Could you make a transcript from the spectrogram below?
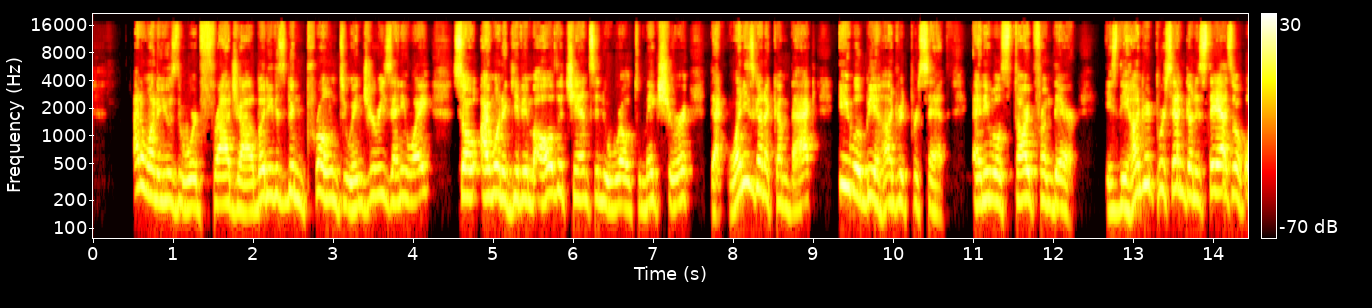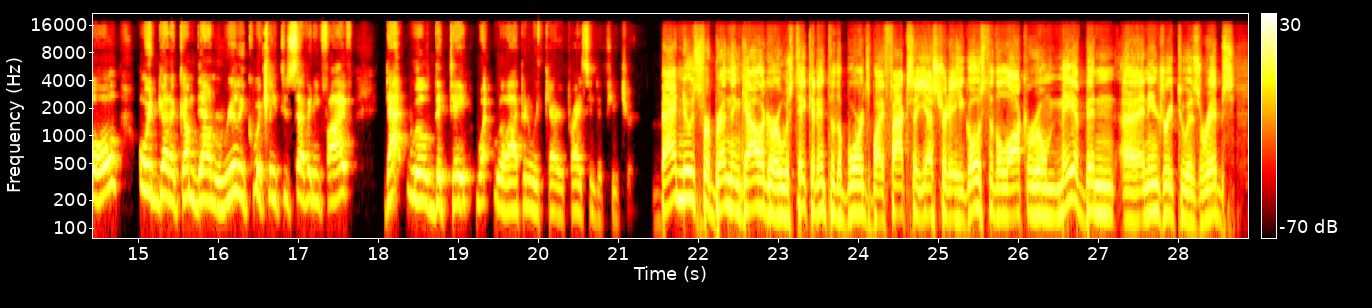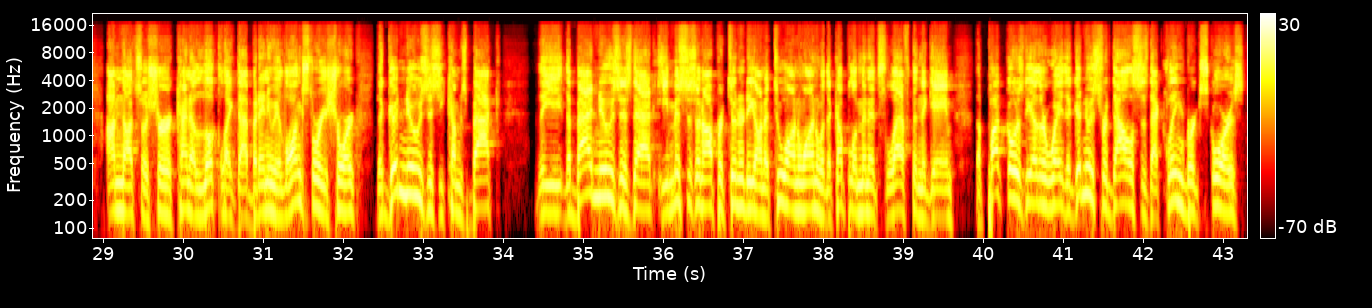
I don't want to use the word fragile, but he's been prone to injuries anyway. So I want to give him all the chance in the world to make sure that when he's going to come back, he will be 100% and he will start from there Is the 100% going to stay as a whole or it going to come down really quickly to 75? That will dictate what will happen with Carey Price in the future. Bad news for Brendan Gallagher, who was taken into the boards by Faksa yesterday. He goes to the locker room. May have been uh, an injury to his ribs. I'm not so sure. Kind of looked like that. But anyway, long story short, the good news is he comes back. The the bad news is that he misses an opportunity on a two on one with a couple of minutes left in the game. The puck goes the other way. The good news for Dallas is that Klingberg scores.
